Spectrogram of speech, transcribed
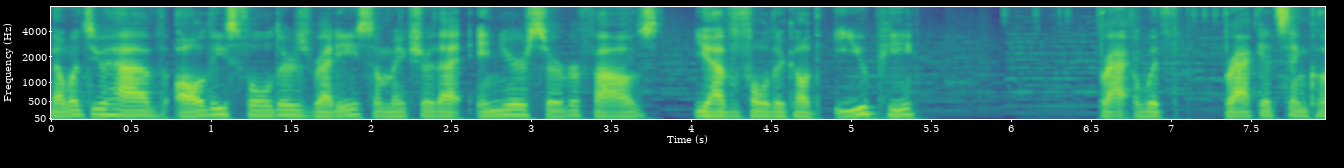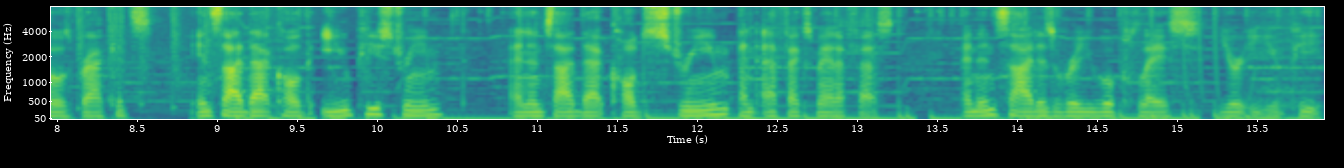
Now once you have all these folders ready, so make sure that in your server files, you have a folder called EUP bra with brackets and close brackets. Inside that called EUP stream, and inside that called stream and FX manifest. And inside is where you will place your EUP.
